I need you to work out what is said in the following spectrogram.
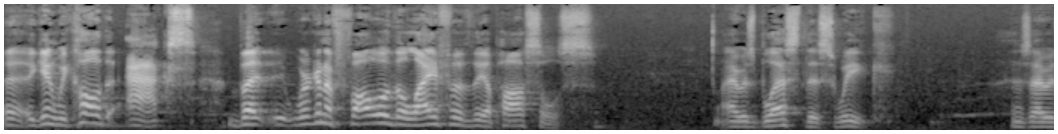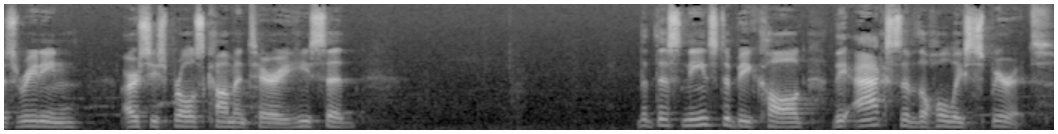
Uh, again, we call it Acts, but we're going to follow the life of the apostles. I was blessed this week as I was reading R.C. Sproul's commentary. He said that this needs to be called the acts of the Holy Spirit.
